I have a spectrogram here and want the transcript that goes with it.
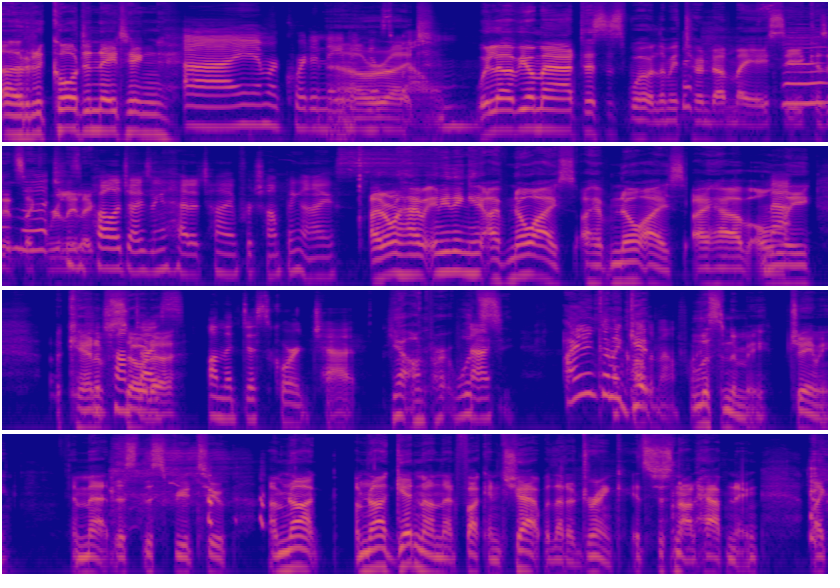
uh, recordinating. I am coordinating All as well. We love you, Matt. This is well. Let me turn down my AC because it's like really He's like. apologizing ahead of time for chomping ice. I don't have anything. I have no ice. I have no ice. I have only a can he of soda. on the Discord chat. Yeah, on part. Well, I- I ain't gonna I get. him out for it. Listen to me, Jamie and Matt. This this for you too. I'm not. I'm not getting on that fucking chat without a drink. It's just not happening. Like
